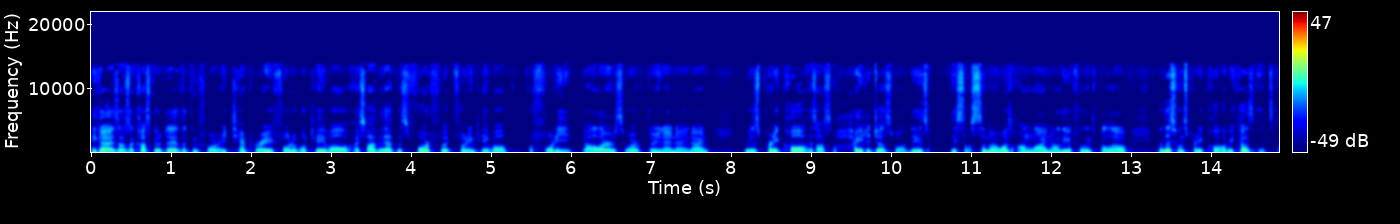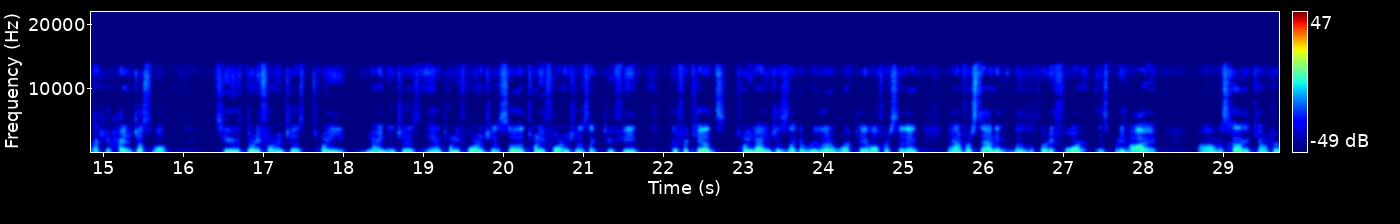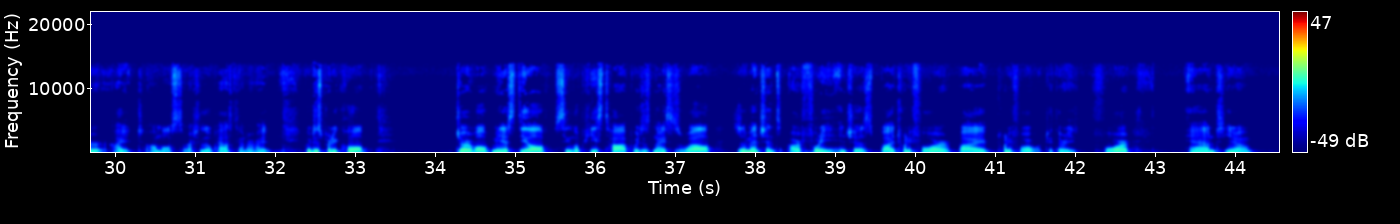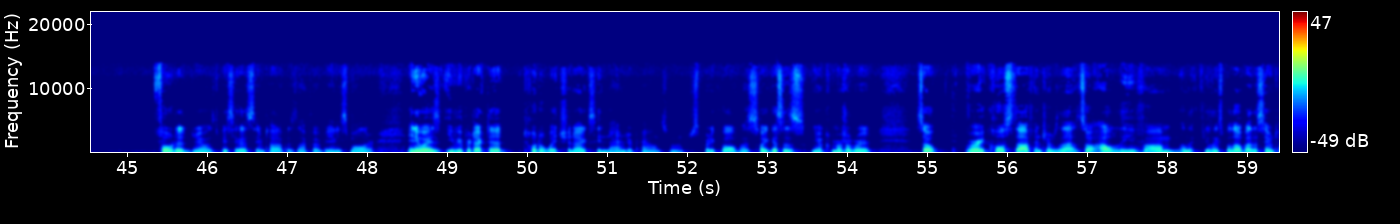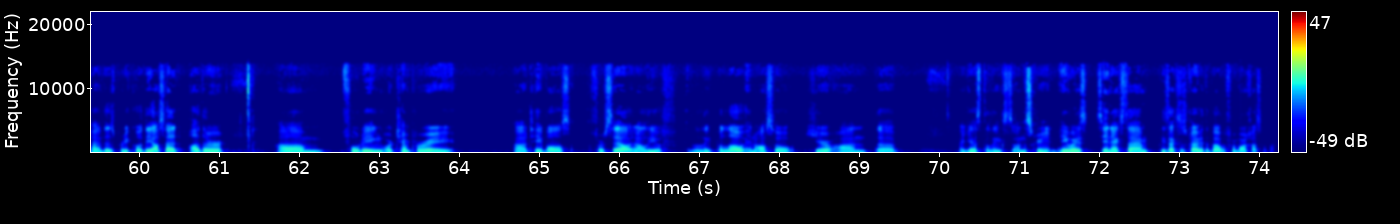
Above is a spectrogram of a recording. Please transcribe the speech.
Hey guys, I was at Costco today looking for a temporary foldable table. I saw they had this four foot folding table for $40 or $39.99, which is pretty cool. It's also height adjustable. These they sell similar ones online. I'll leave links below. But this one's pretty cool because it's actually height adjustable to 34 inches, 29 inches, and 24 inches. So the 24 inches is like two feet, good for kids. 29 inches is like a regular work table for sitting, and for standing, the 34 is pretty high. Um, it's kind of like a counter height almost, or actually a little past counter height, which is pretty cool. Durable, made of steel, single piece top, which is nice as well. The dimensions are 40 inches by 24 by 24 to 34, and you know, folded. You know, it's basically the same top. It's not going to be any smaller. Anyways, UV protected. Total weight should not exceed 900 pounds, which is pretty cool. So I guess it's you know commercial grade. So very cool stuff in terms of that. So I'll leave um, a few links below, but at the same time, this is pretty cool. They also had other um, folding or temporary uh, tables for sale, and I'll leave the link below and also here on the, I guess, the links on the screen. Anyways, see you next time. Please like, subscribe, hit the bell for more Costco.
